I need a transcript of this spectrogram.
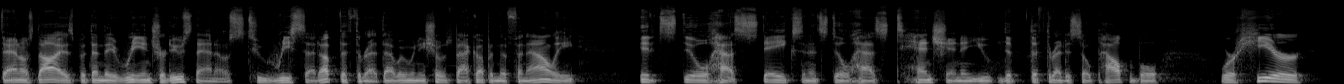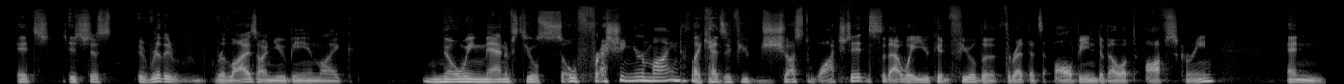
Thanos dies, but then they reintroduce Thanos to reset up the threat. That way, when he shows back up in the finale, it still has stakes and it still has tension, and you the the threat is so palpable where here, it's it's just it really relies on you being like knowing Man of Steel so fresh in your mind, like as if you just watched it, so that way you can feel the threat that's all being developed off screen. And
